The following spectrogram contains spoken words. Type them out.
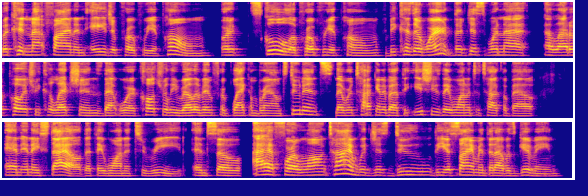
but could not find an age appropriate poem or school appropriate poem because there weren't, there just were not a lot of poetry collections that were culturally relevant for Black and Brown students that were talking about the issues they wanted to talk about and in a style that they wanted to read. And so I have for a long time would just do the assignment that I was giving.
